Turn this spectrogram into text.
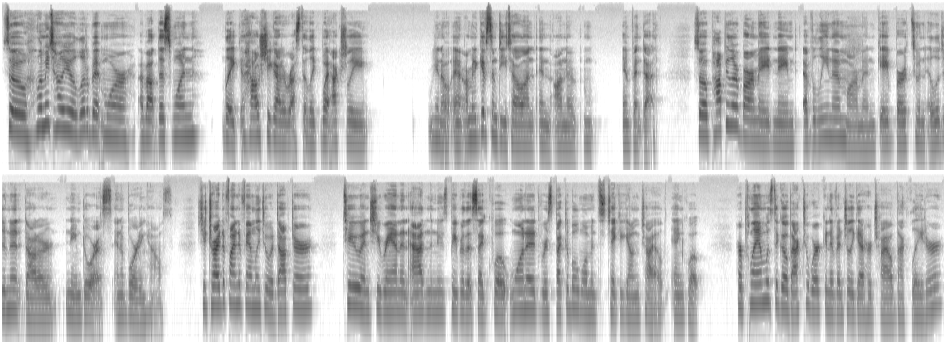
So let me tell you a little bit more about this one, like how she got arrested, like what actually, you know. And I'm going to give some detail on and on a mm, infant death. So a popular barmaid named Evelina Marmon gave birth to an illegitimate daughter named Doris in a boarding house. She tried to find a family to adopt her to, and she ran an ad in the newspaper that said, quote, wanted respectable woman to take a young child, end quote. Her plan was to go back to work and eventually get her child back later.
